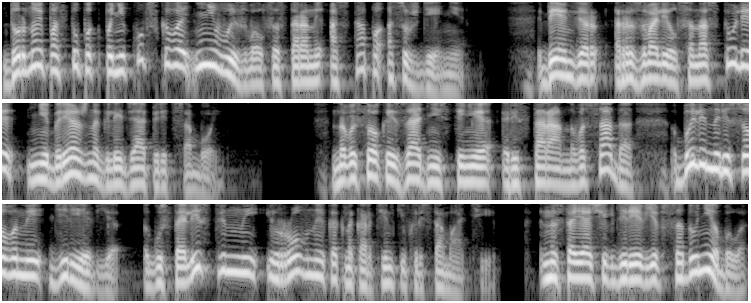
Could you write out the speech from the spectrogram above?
дурной поступок Паниковского не вызвал со стороны Остапа осуждения. Бендер развалился на стуле, небрежно глядя перед собой. На высокой задней стене ресторанного сада были нарисованы деревья, густолиственные и ровные, как на картинке в Хрестоматии. Настоящих деревьев в саду не было,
